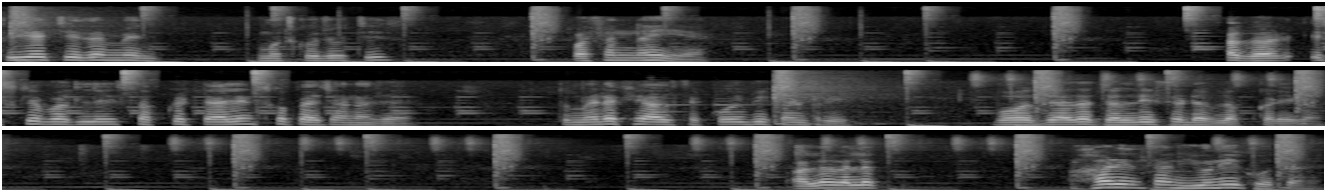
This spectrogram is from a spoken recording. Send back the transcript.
तो ये चीज़ें मैं मुझको जो चीज़ पसंद नहीं है। अगर इसके बदले सबके टैलेंट्स को पहचाना जाए तो मेरे ख्याल से कोई भी कंट्री बहुत ज़्यादा जल्दी से डेवलप करेगा। अलग अलग हर इंसान यूनिक होता है।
